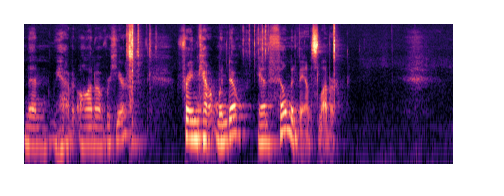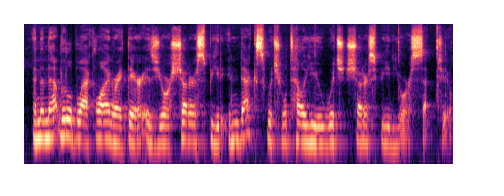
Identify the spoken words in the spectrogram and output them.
And then we have it on over here. Frame count window and film advance lever. And then that little black line right there is your shutter speed index, which will tell you which shutter speed you're set to.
